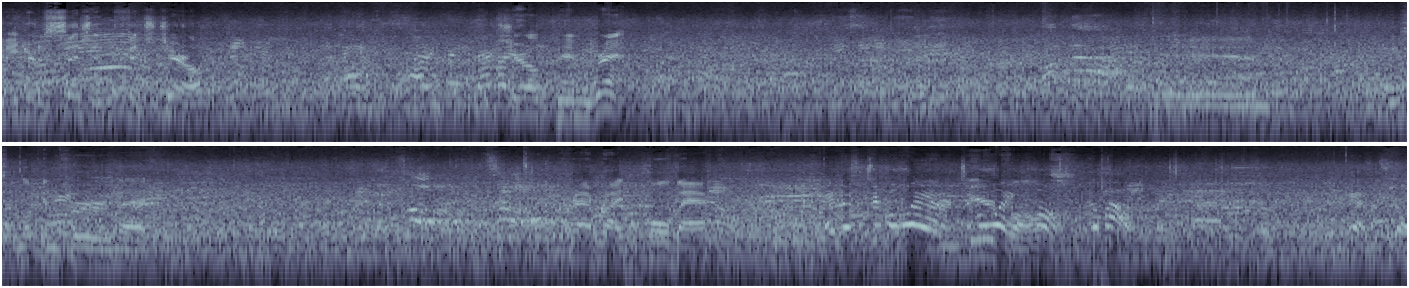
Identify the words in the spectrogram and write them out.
Major decision, Fitzgerald. Fitzgerald pinned Grant. Looking for that crab ride pullback. Hey, let's chip away. Chip away. falls. Come, on, come out. Yeah, let's go.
